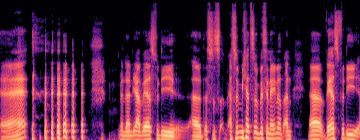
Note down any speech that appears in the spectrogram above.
äh? Und dann, ja, wer ist für die, äh, das ist, also mich hat es so ein bisschen erinnert an, äh, wer ist für die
